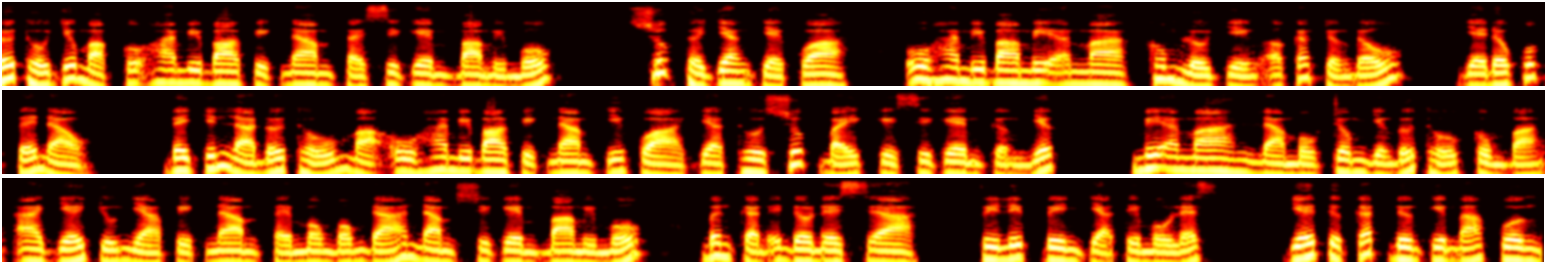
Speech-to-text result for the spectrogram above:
Đối thủ giấu mặt của 23 Việt Nam tại SEA Games 31 Suốt thời gian dài qua, U23 Myanmar không lộ diện ở các trận đấu, giải đấu quốc tế nào. Đây chính là đối thủ mà U23 Việt Nam chỉ hòa và thua suốt 7 kỳ SEA Games gần nhất. Myanmar là một trong những đối thủ cùng bảng A với chủ nhà Việt Nam tại môn bóng đá Nam SEA Games 31, bên cạnh Indonesia, Philippines và Timor-Leste. Với tư cách đương kim Á quân,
